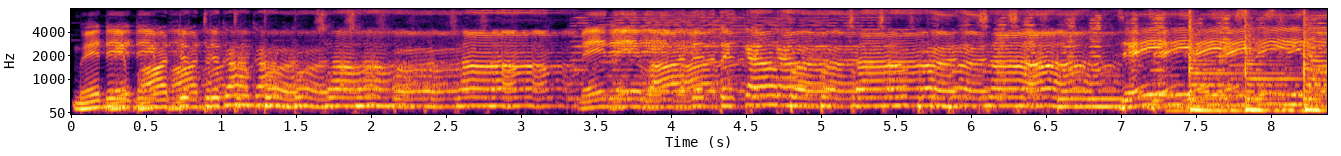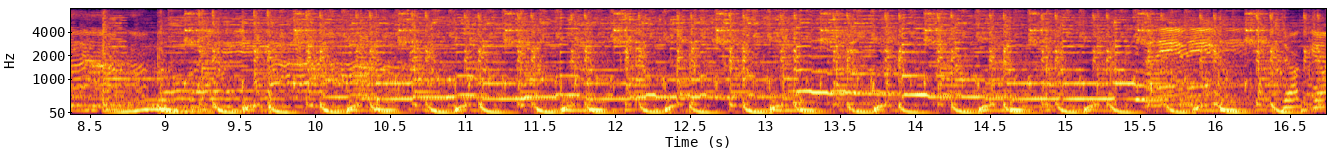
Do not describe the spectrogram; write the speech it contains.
मेरे भारत का बच्चा बच्चा मेरे भारत का बच्चा बच्चा जय जय श्री राम बोलेगा અને જો કે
